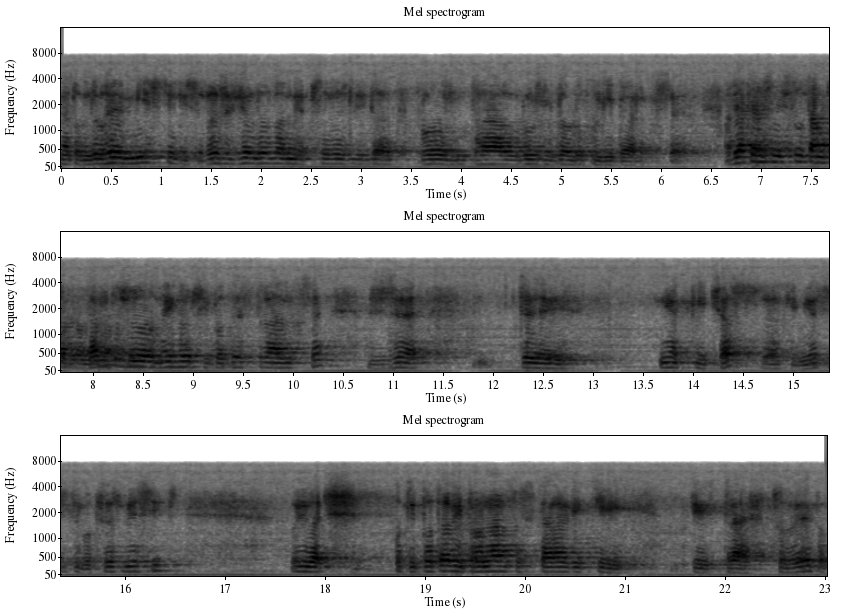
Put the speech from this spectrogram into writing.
na tom druhém místě, když s rozželovaně převezli do Rosenthal, do u Liberce. A v jakém smyslu tam to bylo? Tam to bylo nejhorší po té stránce, že tedy nějaký čas, nějaký měsíc nebo přes měsíc, poněvadž o ty potravy pro nás se starali ti, ti strážcové, to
